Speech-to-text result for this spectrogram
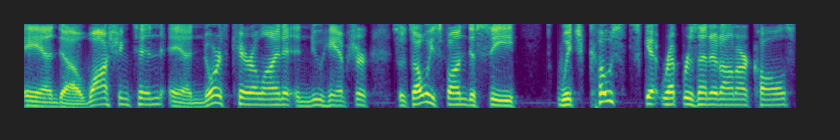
and uh, Washington, and North Carolina, and New Hampshire. So it's always fun to see which coasts get represented on our calls.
